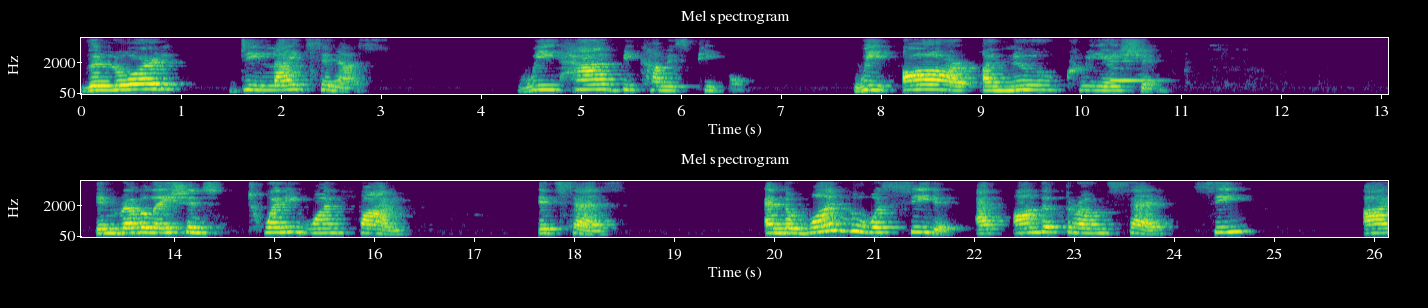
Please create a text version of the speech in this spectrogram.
The Lord delights in us. We have become his people. We are a new creation. In Revelations 21 5, it says, And the one who was seated at, on the throne said, See, I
